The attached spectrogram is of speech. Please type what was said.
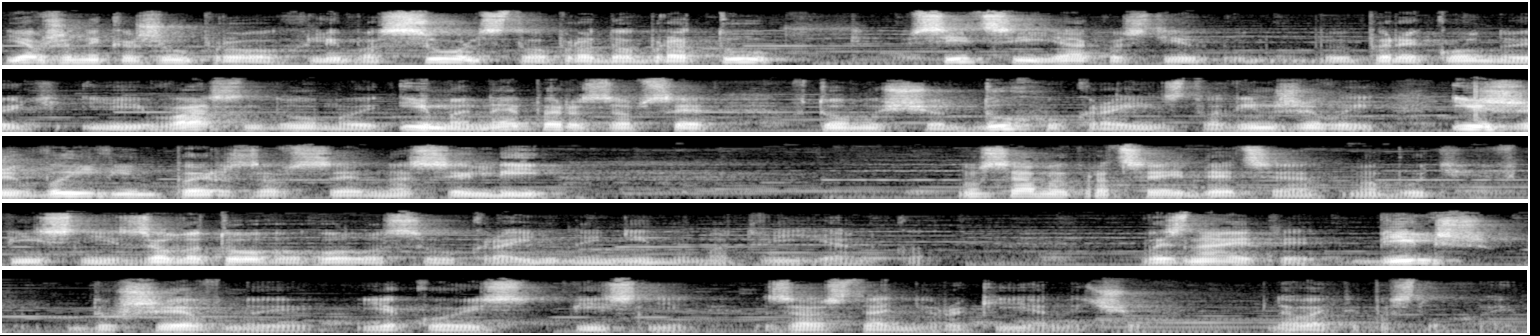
Я вже не кажу про хлібосольство, про доброту. Всі ці якості переконують і вас, думаю, і мене перш за все в тому, що дух українства він живий, і живий він перш за все на селі. Ну саме про це йдеться, мабуть, в пісні Золотого голосу України Ніни Матвієнко. Ви знаєте, більш душевної якоїсь пісні за останні роки я не чув. Давайте послухаємо.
